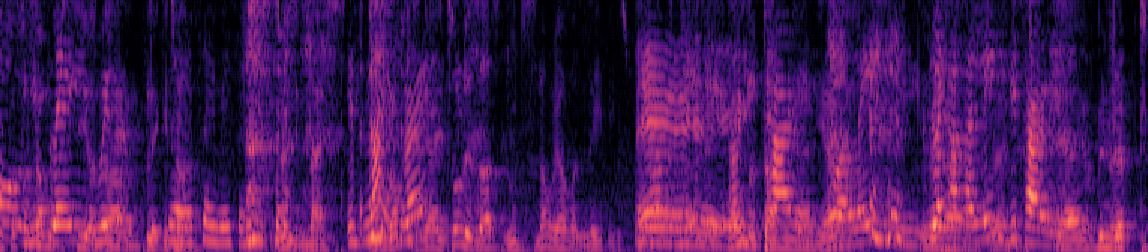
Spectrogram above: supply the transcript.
it's also you come play to see a rhythm. girl play yeah, I guitar. play rhythm. It's really nice. It's The nice, rock right? singer, it's always us dudes. Now we have a lady who's We have a Hey. lady, That's so guitarist, Tanyan, yeah. a lady, Give like it a, a lady right. guitarist. Yeah, you've been repped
